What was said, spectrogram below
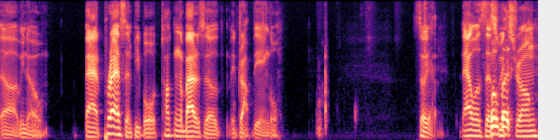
uh, you know bad press and people talking about it, so they dropped the angle. So yeah, that was this Well, week strong.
